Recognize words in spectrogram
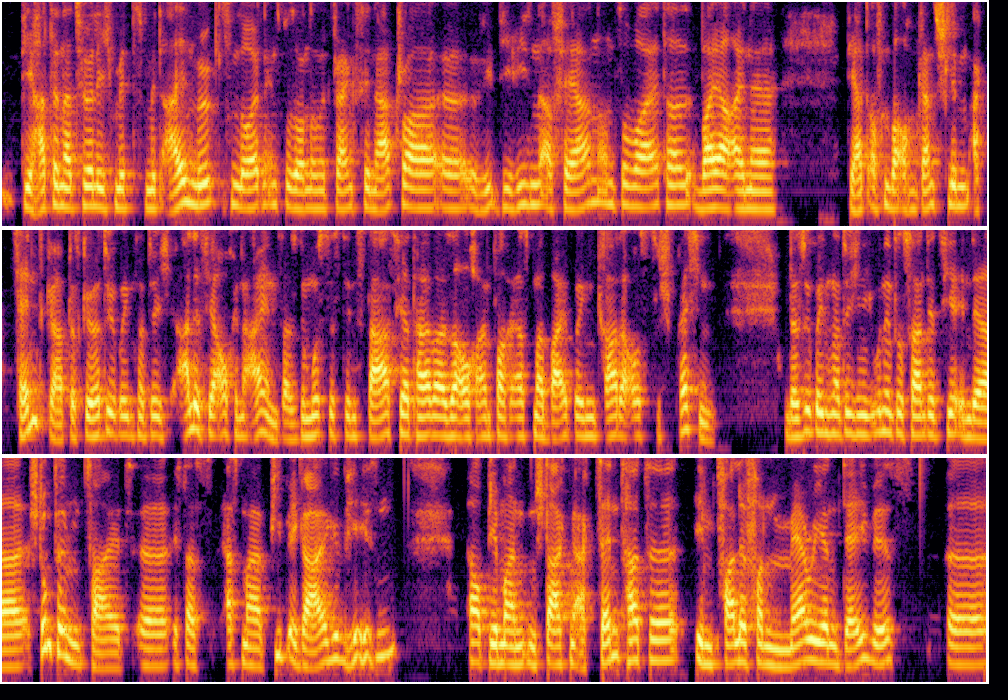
die hatte natürlich mit, mit allen möglichen Leuten, insbesondere mit Frank Sinatra, äh, die Riesenaffären und so weiter. War ja eine, die hat offenbar auch einen ganz schlimmen Akzent gehabt. Das gehörte übrigens natürlich alles ja auch in eins. Also du musstest den Stars ja teilweise auch einfach erstmal beibringen, geradeaus zu sprechen. Und das ist übrigens natürlich nicht uninteressant. Jetzt hier in der Stummfilmzeit äh, ist das erstmal piepegal gewesen, ob jemand einen starken Akzent hatte. Im Falle von Marion Davis, äh,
